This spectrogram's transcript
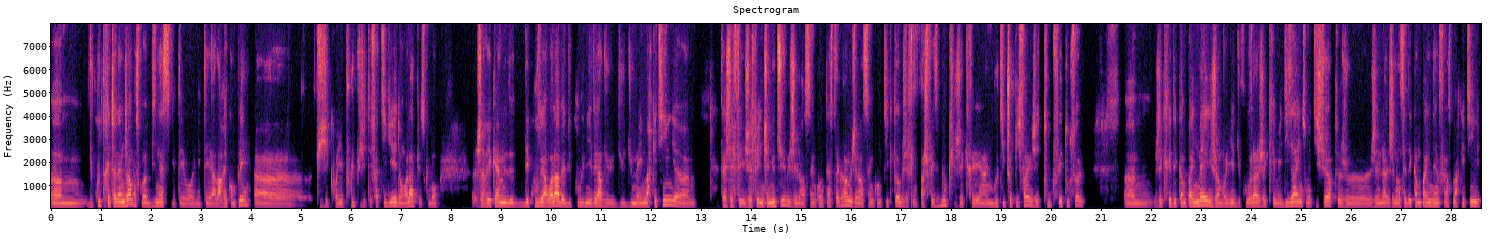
du coup, très challengeant parce que mon business, il était, il était à l'arrêt complet. puis j'y croyais plus, puis j'étais fatigué. Donc voilà, puisque bon, j'avais quand même découvert voilà, ben, du coup l'univers du, du, mail marketing. Euh, j'ai fait, fait, une chaîne YouTube, j'ai lancé un compte Instagram, j'ai lancé un compte TikTok, j'ai fait une page Facebook, j'ai créé une boutique Shopify, j'ai tout fait tout seul. Euh, j'ai créé des campagnes mail, j'ai envoyé du coup voilà, j'ai créé mes designs sur mes t-shirts, j'ai lancé des campagnes d'influence marketing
